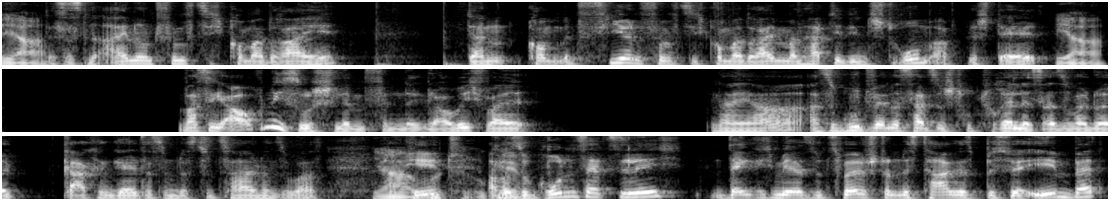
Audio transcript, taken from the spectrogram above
Ja. Das ist eine 51,3. Dann kommt mit 54,3, man hat dir den Strom abgestellt. Ja. Was ich auch nicht so schlimm finde, glaube ich, weil, naja, also gut, wenn es halt so strukturell ist, also weil du halt gar kein Geld hast, um das zu zahlen und sowas. Ja, okay. Gut, okay. Aber so grundsätzlich denke ich mir, so zwölf Stunden des Tages bist du ja eh im Bett.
